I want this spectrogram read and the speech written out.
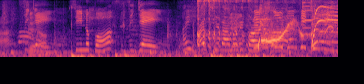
Ha? Si Sino? Jane. Sino po? Si Jane. Ay, Ay, sinama ni sino po dyan si Jane?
